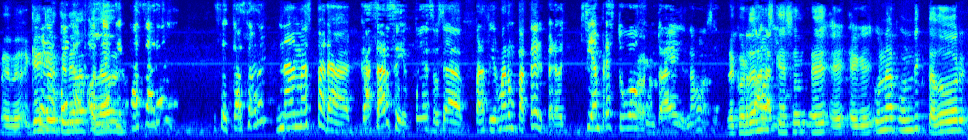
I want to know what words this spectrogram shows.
¿Quién quiere tener la palabra? se casaron, se casaron nada más para casarse, pues, o sea, para firmar un papel, pero siempre estuvo junto a él, ¿no? Recordemos que es un, eh, eh, eh, un dictador,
